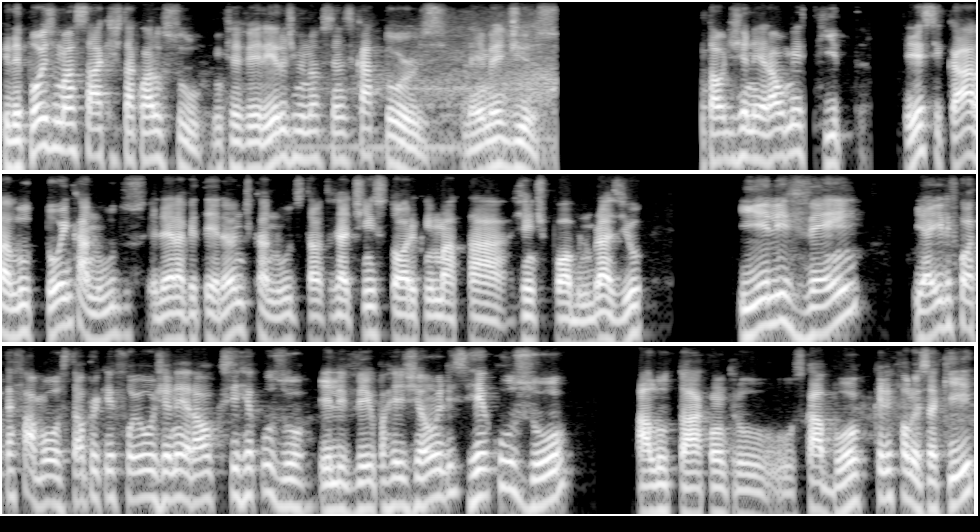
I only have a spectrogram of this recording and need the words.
Que depois do massacre de Taquaruçu, em fevereiro de 1914, lembrem disso, um tal de General Mesquita. Esse cara lutou em Canudos, ele era veterano de Canudos, já tinha histórico em matar gente pobre no Brasil. E ele vem, e aí ele ficou até famoso, tal, porque foi o general que se recusou. Ele veio para a região, ele se recusou a lutar contra os caboclos, porque ele falou: Isso aqui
